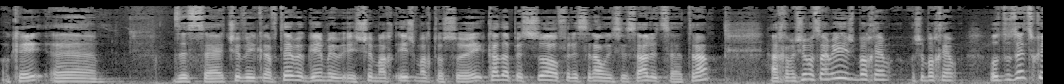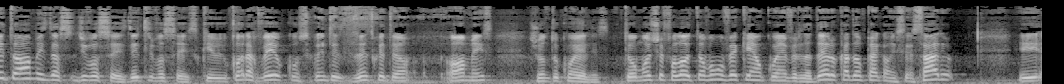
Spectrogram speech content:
Ok? É, 17. Cada pessoa oferecerá um incensário, etc. Os 250 homens de vocês, dentre vocês, que o Korah veio com 50, 250 homens junto com eles. Então o Moshe falou: então vamos ver quem é o Cohen verdadeiro. Cada um pega um incensário e,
